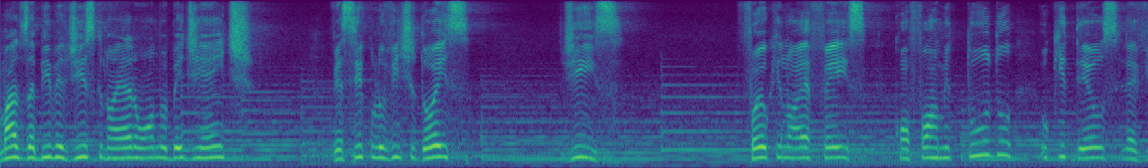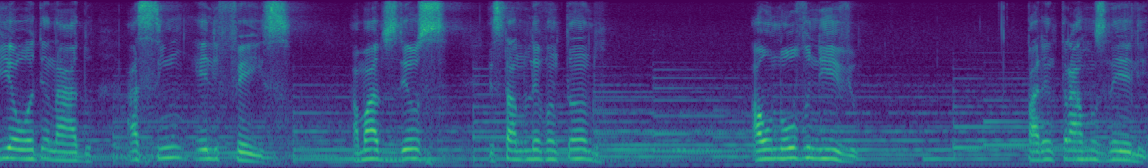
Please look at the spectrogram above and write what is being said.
Amados, a Bíblia diz que Noé era um homem obediente. Versículo 22 diz: Foi o que Noé fez, conforme tudo o que Deus lhe havia ordenado, assim ele fez. Amados, Deus está nos levantando a um novo nível para entrarmos nele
